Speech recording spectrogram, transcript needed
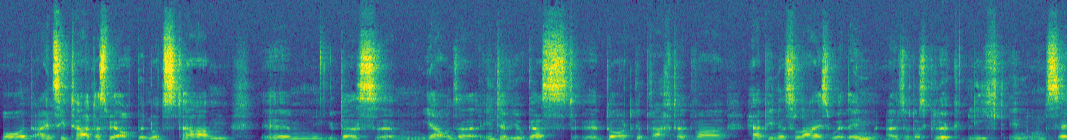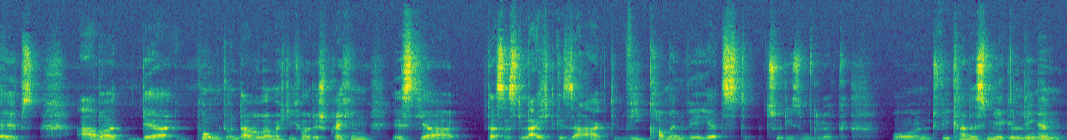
Und ein Zitat, das wir auch benutzt haben, ähm, das ähm, ja unser Interviewgast äh, dort gebracht hat, war Happiness lies within, also das Glück liegt in uns selbst. Aber der Punkt, und darüber möchte ich heute sprechen, ist ja das ist leicht gesagt. Wie kommen wir jetzt zu diesem Glück? Und wie kann es mir gelingen,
